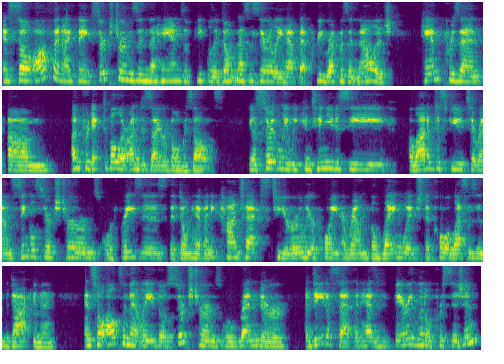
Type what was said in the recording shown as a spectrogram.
And so often I think search terms in the hands of people that don't necessarily have that prerequisite knowledge can present um, unpredictable or undesirable results. You know, certainly we continue to see a lot of disputes around single search terms or phrases that don't have any context to your earlier point around the language that coalesces in the document. And so ultimately, those search terms will render a data set that has very little precision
